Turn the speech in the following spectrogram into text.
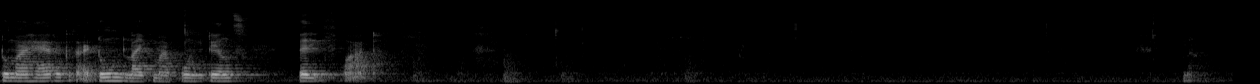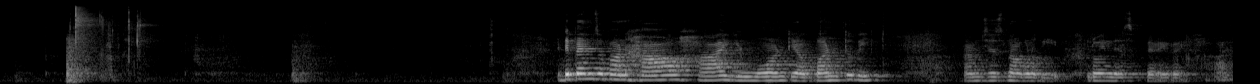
to my hair because I don't like my ponytails very flat depends upon how high you want your bun to be. I'm just not going to be doing this very, very high.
